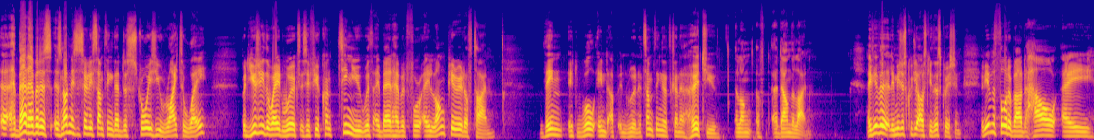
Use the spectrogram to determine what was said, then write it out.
a bad habit is, is not necessarily something that destroys you right away, but usually the way it works is if you continue with a bad habit for a long period of time, then it will end up in ruin. It's something that's going to hurt you along uh, down the line. Have you ever, let me just quickly ask you this question. Have you ever thought about how a,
